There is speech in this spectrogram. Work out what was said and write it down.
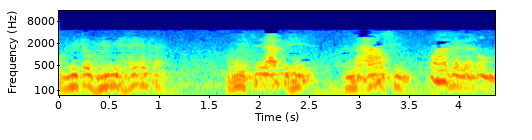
وفي توفير لحيته وفي اجتنابه المعاصي وهكذا الأم.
